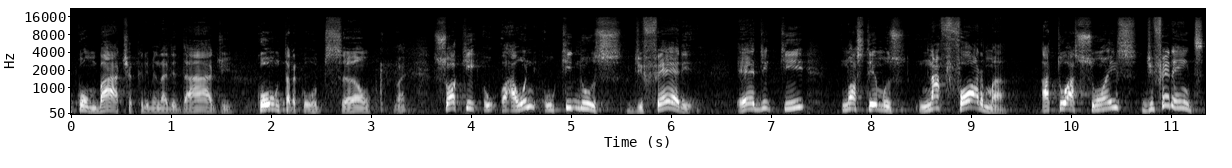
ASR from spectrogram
combate à criminalidade, contra a corrupção. É? Só que o, a, o que nos difere é de que nós temos, na forma, atuações diferentes.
